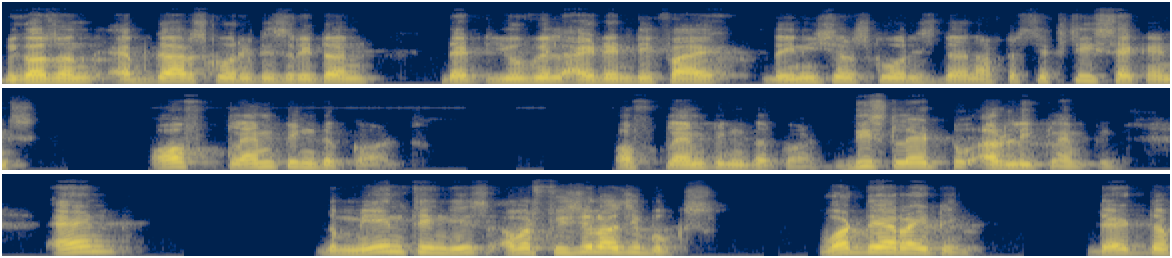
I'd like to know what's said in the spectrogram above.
because on Apgar score, it is written that you will identify the initial score is done after 60 seconds of clamping the cord, of clamping the cord. This led to early clamping. And the main thing is our physiology books, what they are writing, that the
